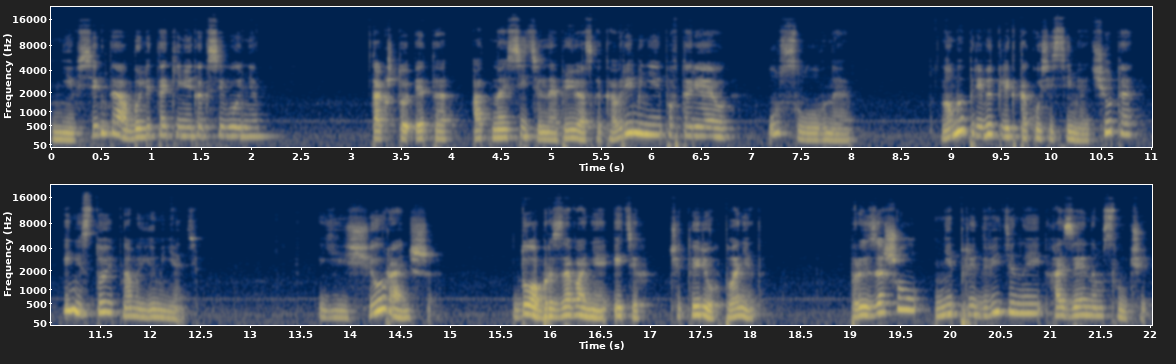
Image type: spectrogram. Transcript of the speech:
не всегда были такими, как сегодня. Так что это относительная привязка ко времени, повторяю, условная но мы привыкли к такой системе отчета, и не стоит нам ее менять. Еще раньше, до образования этих четырех планет, произошел непредвиденный хозяином случай.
